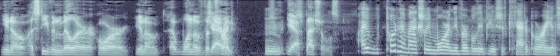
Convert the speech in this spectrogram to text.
you know, a Stephen Miller or, you know, uh, one of the Jared. Trump Yeah, specials. I put him actually more in the verbally abusive category of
